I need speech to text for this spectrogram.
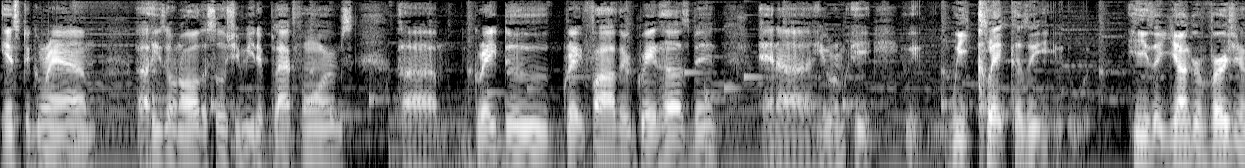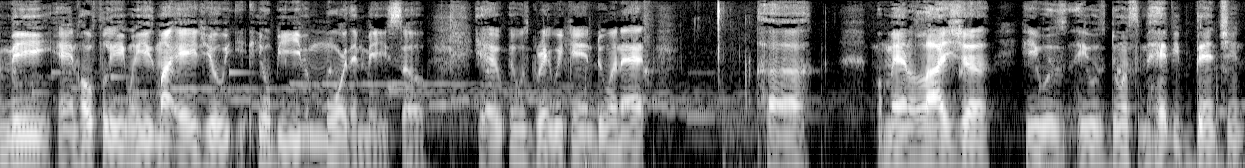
Instagram. Uh, he's on all the social media platforms. Um, great dude, great father, great husband, and uh, he, he, we, we click because he's a younger version of me, and hopefully when he's my age, he'll he'll be even more than me. So, yeah, it, it was great weekend doing that. Uh, my man Elijah, he was he was doing some heavy benching,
